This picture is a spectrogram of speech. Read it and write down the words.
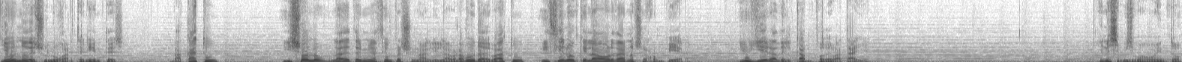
y a uno de sus lugartenientes, Bakatu, y solo la determinación personal y la bravura de Batu hicieron que la horda no se rompiera y huyera del campo de batalla. En ese mismo momento,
